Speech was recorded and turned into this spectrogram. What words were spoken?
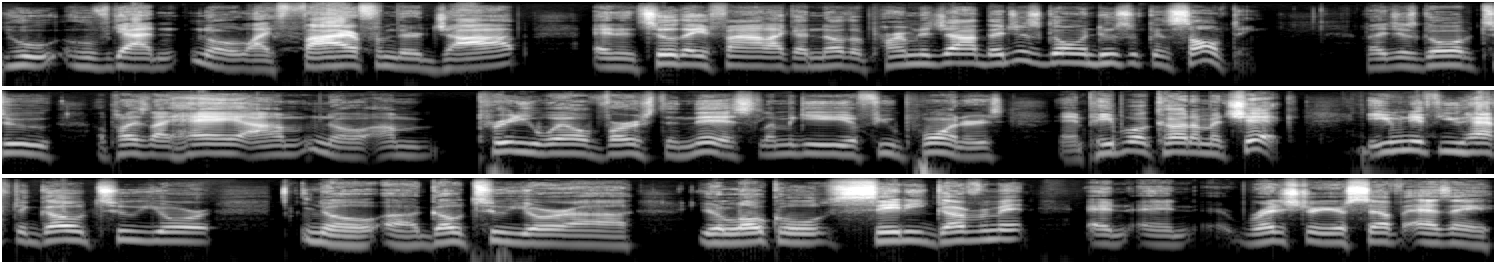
who who've gotten you know like fired from their job and until they find like another permanent job they just go and do some consulting. They just go up to a place like hey i'm you know i'm pretty well versed in this. Let me give you a few pointers and people will cut them a check. Even if you have to go to your you know uh, go to your uh, your local city government and and register yourself as a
